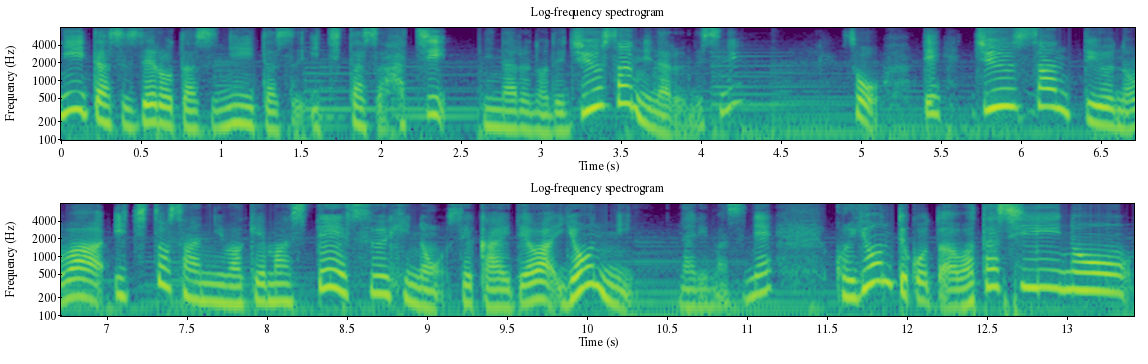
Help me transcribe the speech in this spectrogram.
2たす0たす2たす1たす8になるので13になるんですね。そうで13っていうのは1と3に分けまして数比の世界では4になりますね。これ4ってことは私の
